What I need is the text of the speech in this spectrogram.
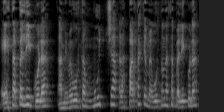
Esta película, a mí me gustan muchas, las partes que me gustan de esta película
